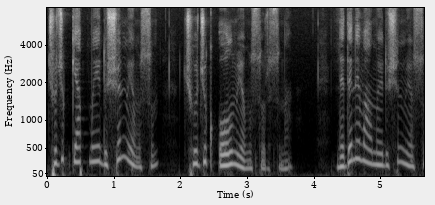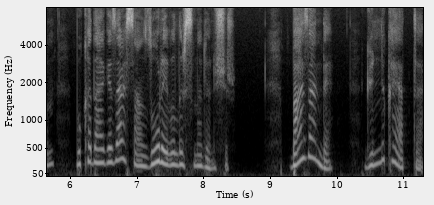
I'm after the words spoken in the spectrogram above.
Çocuk yapmayı düşünmüyor musun? Çocuk olmuyor mu sorusuna. Neden ev almayı düşünmüyorsun? Bu kadar gezersen zor ev alırsına dönüşür. Bazen de günlük hayatta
